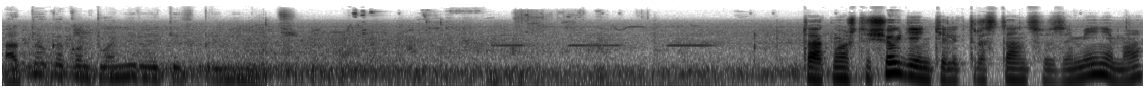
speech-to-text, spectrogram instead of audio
а то, как он планирует их применить. Так, может еще где-нибудь электростанцию заменим, а?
